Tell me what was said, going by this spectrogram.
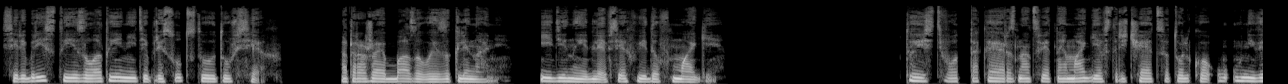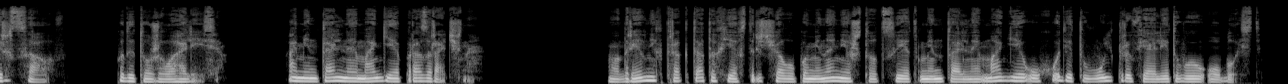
Серебристые и золотые нити присутствуют у всех отражая базовые заклинания, единые для всех видов магии. То есть вот такая разноцветная магия встречается только у универсалов, подытожила Олеся. А ментальная магия прозрачная. В древних трактатах я встречал упоминание, что цвет ментальной магии уходит в ультрафиолетовую область.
